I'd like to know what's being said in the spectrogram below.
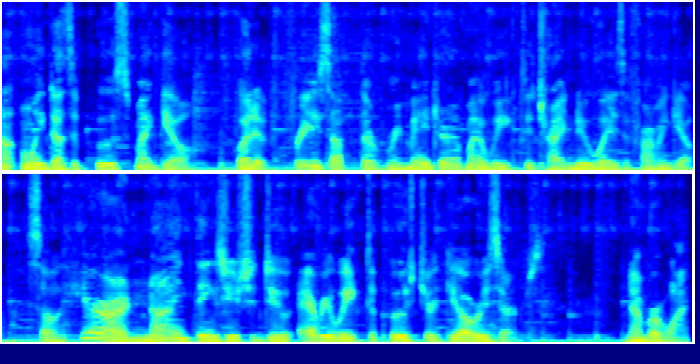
not only does it boost my Gil, but it frees up the remainder of my week to try new ways of farming Gil. So here are 9 things you should do every week to boost your Gil reserves. Number 1.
